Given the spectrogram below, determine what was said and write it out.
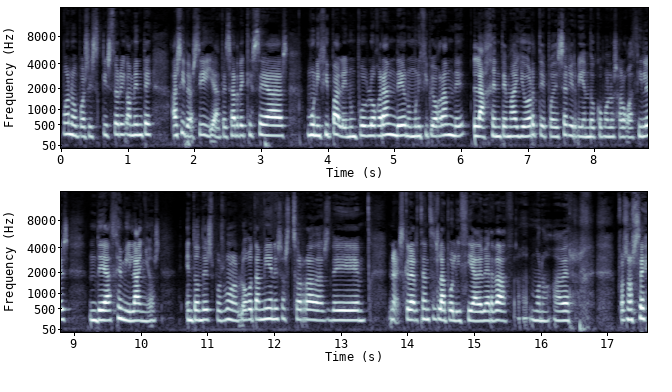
bueno, pues es que históricamente ha sido así, y a pesar de que seas municipal en un pueblo grande, en un municipio grande, la gente mayor te puede seguir viendo como los alguaciles de hace mil años. Entonces, pues bueno, luego también esas chorradas de... No, es que la archancha es la policía, de verdad. Bueno, a ver, pues no sé,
